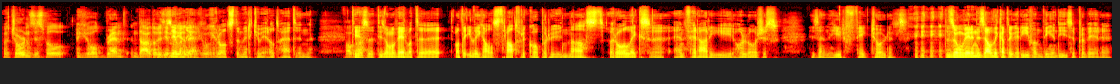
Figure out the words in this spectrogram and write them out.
Maar Jordans is wel een groot brand en daardoor is hij miljardair de geworden. grootste merken wereldwijd. En Voilà. het, is, het is ongeveer wat de, wat de illegale straatverkoper u naast Rolex eh, en Ferrari horloges. Zijn hier fake Jordans. het is ongeveer in dezelfde categorie van dingen die ze proberen.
